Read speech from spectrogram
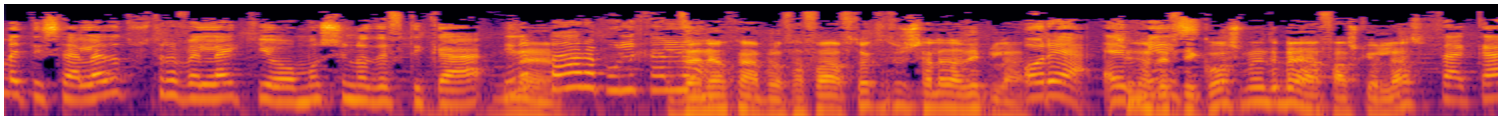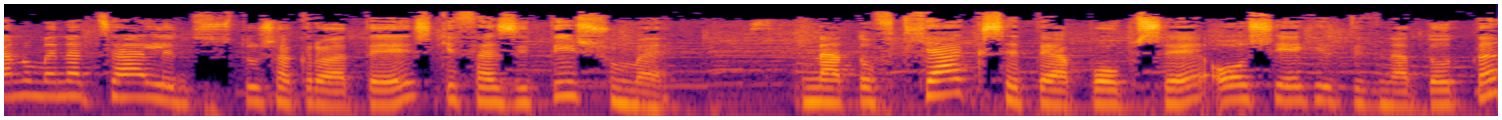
με τη σαλάτα του στραβελάκι όμως συνοδευτικά είναι Ναι. πάρα πολύ καλό. Δεν έχω κανένα πρόβλημα. Θα φάω αυτό και θα σου σαλάτα δίπλα. Ωραία, εμείς- Συνοδευτικό σημαίνει δεν πρέπει να φας κιόλας. Θα κάνουμε ένα challenge στους ακροατές και θα ζητήσουμε να το φτιάξετε απόψε όσοι έχετε τη δυνατότητα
